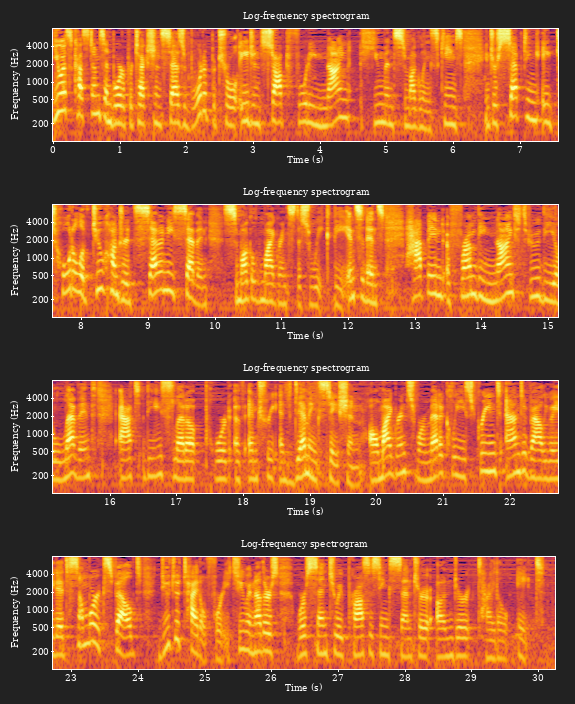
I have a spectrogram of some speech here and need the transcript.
U.S. Customs and Border Protection says Border Patrol agents stopped 49 human smuggling schemes, intercepting a total of 277 smuggled migrants this week. The incidents happened from the 9th through the 11th at the Ysleta Port of Entry and Deming Station. All migrants were medically screened and evaluated. Some were expelled due to Title 42 and others were sent to a processing center under Title 8. It.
